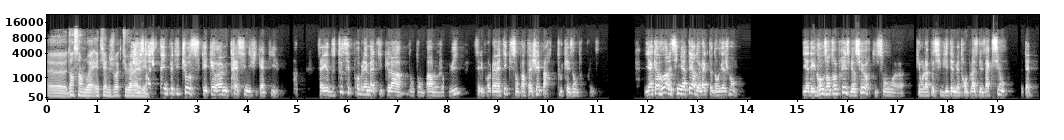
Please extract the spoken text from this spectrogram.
d'ensemble. Ouais, Étienne, je vois que tu veux réagir. Juste rajouter une petite chose qui est quand même très significative c'est-à-dire de toute cette problématique-là dont on parle aujourd'hui, c'est des problématiques qui sont partagées par toutes les entreprises. Il n'y a qu'à voir les signataires de l'acte d'engagement. Il y a des grandes entreprises, bien sûr, qui, sont, euh, qui ont la possibilité de mettre en place des actions peut-être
